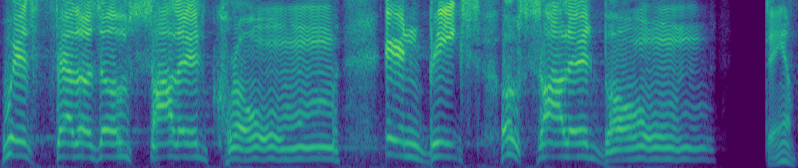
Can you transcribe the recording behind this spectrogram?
with feathers of solid chrome, in beaks of solid bone. Damn.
